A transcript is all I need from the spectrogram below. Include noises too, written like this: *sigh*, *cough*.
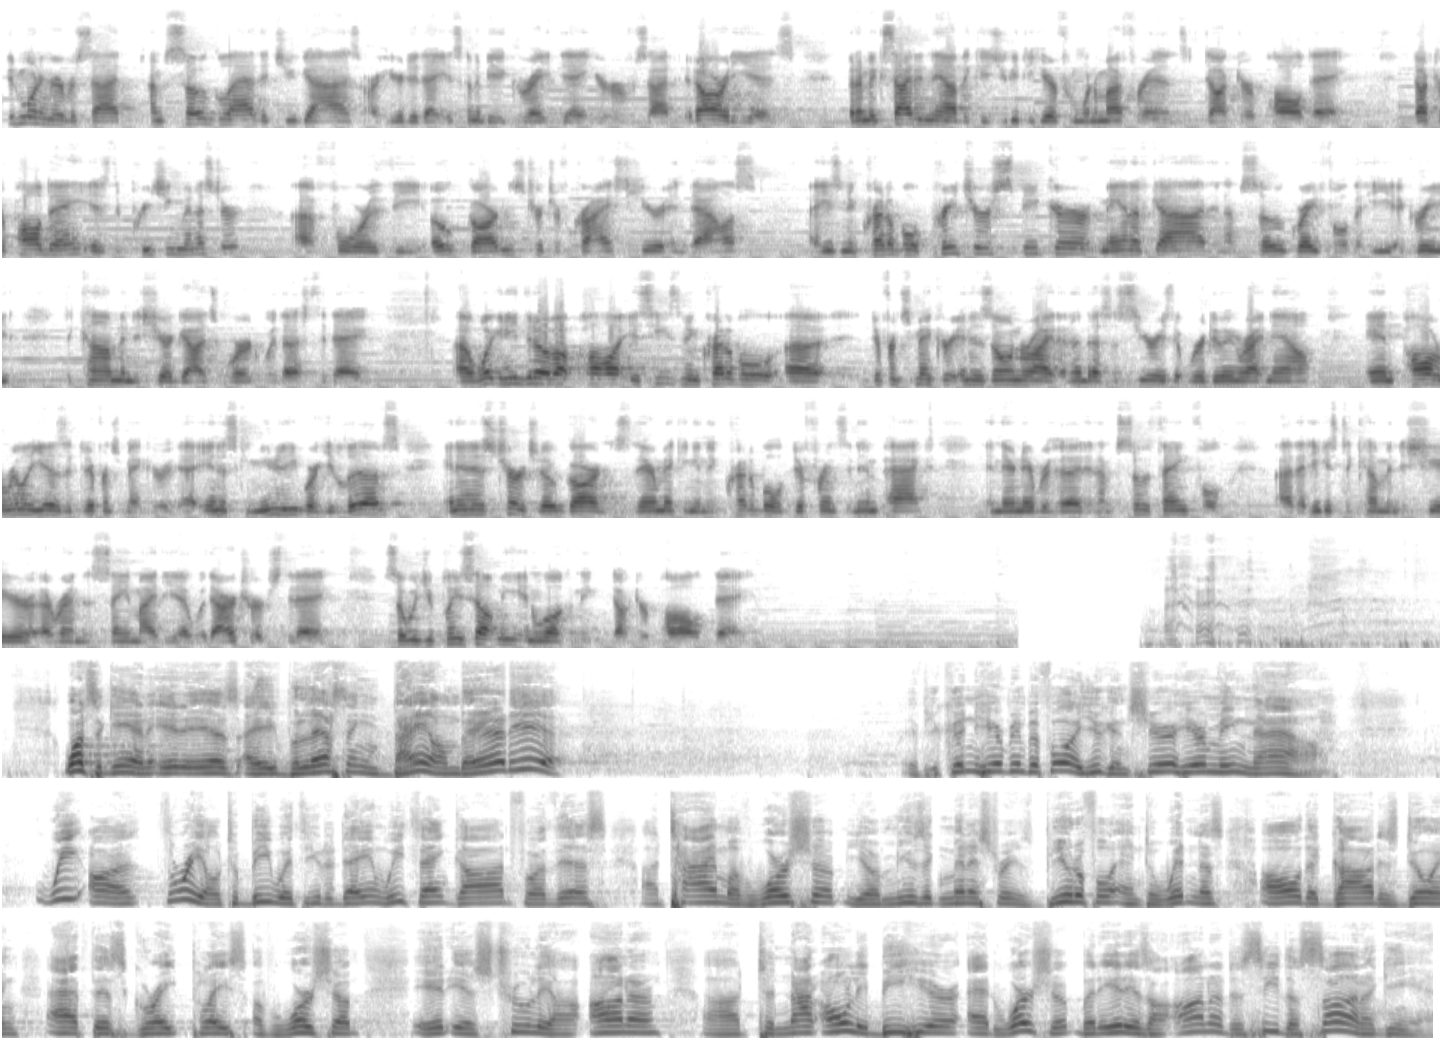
Good morning, Riverside. I'm so glad that you guys are here today. It's going to be a great day here at Riverside. It already is. But I'm excited now because you get to hear from one of my friends, Dr. Paul Day. Dr. Paul Day is the preaching minister uh, for the Oak Gardens Church of Christ here in Dallas. Uh, he's an incredible preacher, speaker, man of God, and I'm so grateful that he agreed to come and to share God's word with us today. Uh, what you need to know about Paul is he's an incredible uh, difference maker in his own right. I know that's a series that we're doing right now. And Paul really is a difference maker uh, in his community where he lives and in his church at Oak Gardens. They're making an incredible difference and impact in their neighborhood. And I'm so thankful uh, that he gets to come and to share around the same idea with our church today. So, would you please help me in welcoming Dr. Paul Day? *laughs* Once again, it is a blessing. Bam, there it is. If you couldn't hear me before, you can sure hear me now we are thrilled to be with you today, and we thank God for this uh, time of worship. Your music ministry is beautiful, and to witness all that God is doing at this great place of worship. It is truly an honor uh, to not only be here at worship, but it is an honor to see the sun again.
